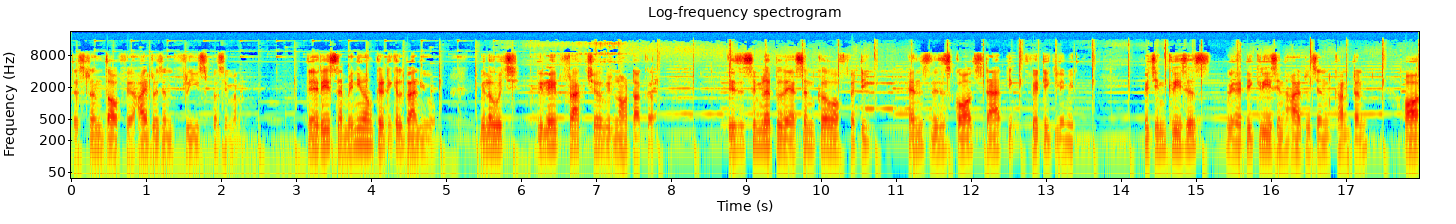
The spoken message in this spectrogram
the strength of a hydrogen free specimen. There is a minimum critical value below which delayed fracture will not occur. This is similar to the SN curve of fatigue, hence, this is called static fatigue limit, which increases with a decrease in hydrogen content or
